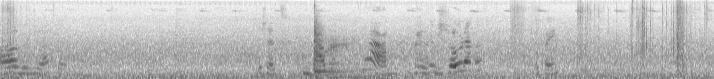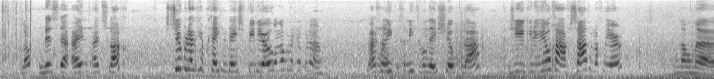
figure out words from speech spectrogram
Oh, dat is lekker. Is het? Een. Ja. Ik weet het niet. zo lekker? Oké. Klap. Dit is de einduitslag. Super leuk dat je hebt gekeken naar deze Ik video. wil nog meer chocola. Wij gaan genieten van deze chocola. Dan zie ik jullie heel graag zaterdag weer. En dan eh,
